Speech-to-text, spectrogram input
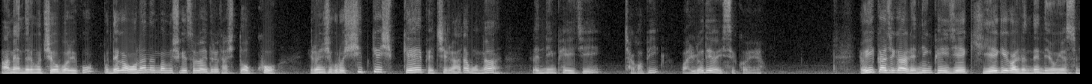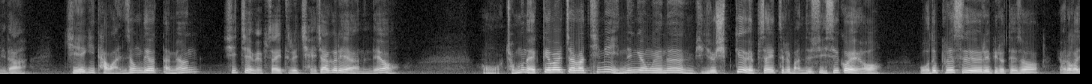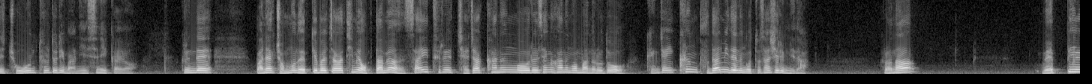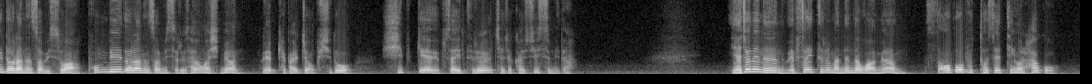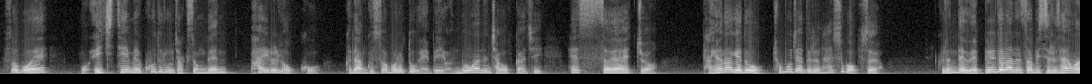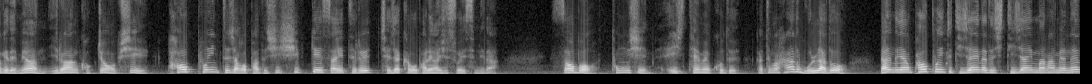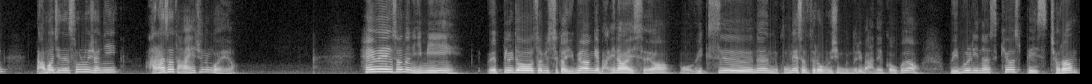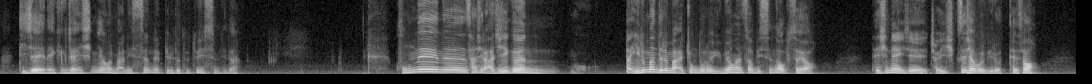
마음에 안 드는 건 지워버리고 뭐 내가 원하는 방식의 슬라이드를 다시 넣고 이런 식으로 쉽게 쉽게 배치를 하다 보면 랜딩 페이지 작업이 완료되어 있을 거예요. 여기까지가 랜딩 페이지의 기획에 관련된 내용이었습니다. 기획이 다 완성되었다면 실제 웹사이트를 제작을 해야 하는데요. 어, 전문 앱 개발자가 팀에 있는 경우에는 비교적 쉽게 웹사이트를 만들 수 있을 거예요. 워드프레스를 비롯해서 여러 가지 좋은 툴들이 많이 있으니까요. 그런데 만약 전문 웹 개발자가 팀에 없다면 사이트를 제작하는 거를 생각하는 것만으로도 굉장히 큰 부담이 되는 것도 사실입니다. 그러나 웹빌더라는 서비스와 폼빌더라는 서비스를 사용하시면 웹 개발자 없이도 쉽게 웹사이트를 제작할 수 있습니다. 예전에는 웹사이트를 만든다고 하면 서버부터 세팅을 하고 서버에 뭐 HTML 코드로 작성된 파일을 넣고 그 다음 그 서버를 또 웹에 연동하는 작업까지 했어야 했죠. 당연하게도 초보자들은 할 수가 없어요. 그런데 웹빌더라는 서비스를 사용하게 되면 이러한 걱정 없이 파워포인트 작업하듯이 쉽게 사이트를 제작하고 발행하실 수가 있습니다. 서버, 통신, HTML 코드 같은 걸 하나도 몰라도 나는 그냥 파워포인트 디자인하듯이 디자인만 하면은 나머지는 솔루션이 알아서 다 해주는 거예요. 해외에서는 이미 웹빌더 서비스가 유명한 게 많이 나와 있어요. 뭐 윅스는 국내에서 들어보신 분들이 많을 거고요. 위블리나 스퀘어 스페이스처럼 디자인에 굉장히 신경을 많이 쓴 웹빌더들도 있습니다. 국내에는 사실 아직은 뭐 딱 이름만 들으면 알 정도로 유명한 서비스는 없어요. 대신에 이제 저희 식스샵을 비롯해서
